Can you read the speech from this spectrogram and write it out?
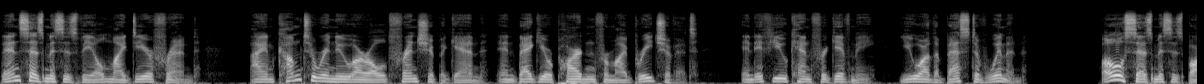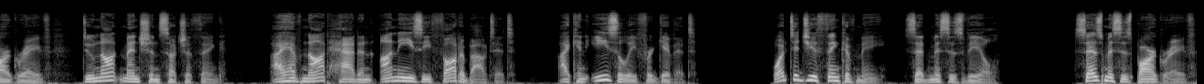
Then says Mrs. Veal, My dear friend, I am come to renew our old friendship again, and beg your pardon for my breach of it and if you can forgive me, you are the best of women. Oh, says Mrs. Bargrave, do not mention such a thing. I have not had an uneasy thought about it. I can easily forgive it. What did you think of me? said Mrs. Veal. Says Mrs. Bargrave,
